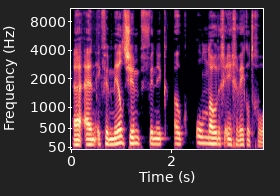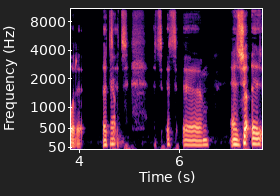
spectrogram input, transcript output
Uh, en ik vind Mailchimp vind ik ook onnodig ingewikkeld geworden. Het. Ja. het, het, het um, en zo, uh,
